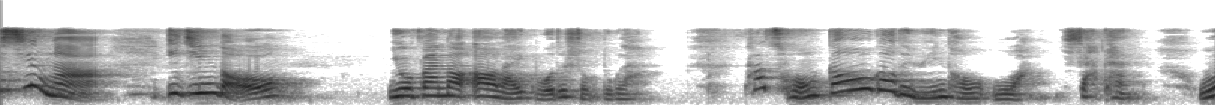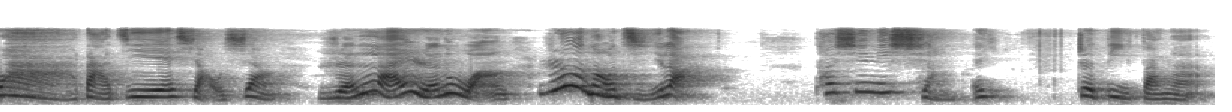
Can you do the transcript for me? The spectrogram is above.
兴啊，一筋斗又翻到奥来国的首都了。他从高高的云头往下看，哇，大街小巷人来人往，热闹极了。他心里想，哎，这地方啊，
